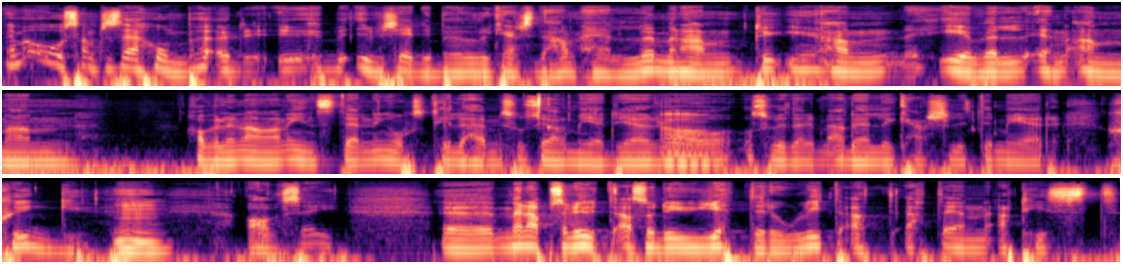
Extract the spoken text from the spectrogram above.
Nej, men, och samtidigt säga hon behöver, i och för sig det behöver kanske inte han heller, men han, ty, han är väl en annan har väl en annan inställning också till det här med sociala medier Ja. och, och så vidare. Adele är kanske lite mer skygg Mm. av sig. Eh, Men absolut, alltså det är ju jätteroligt att, att en artist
